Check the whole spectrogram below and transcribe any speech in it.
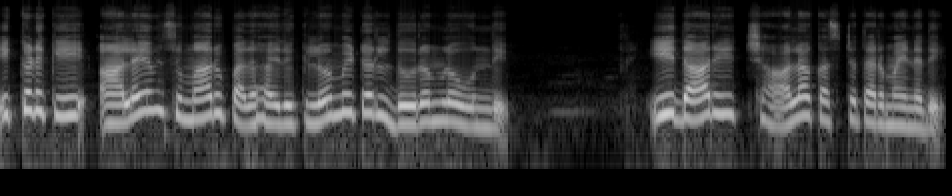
ఇక్కడికి ఆలయం సుమారు పదహైదు కిలోమీటర్ల దూరంలో ఉంది. ఈ దారి చాలా కష్టతరమైనది.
